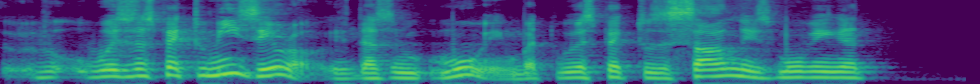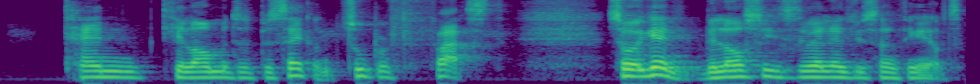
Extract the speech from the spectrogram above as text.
with respect to me, zero. It doesn't moving, but with respect to the sun, is moving at 10 kilometers per second, super fast. So again, velocity is relative to something else.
